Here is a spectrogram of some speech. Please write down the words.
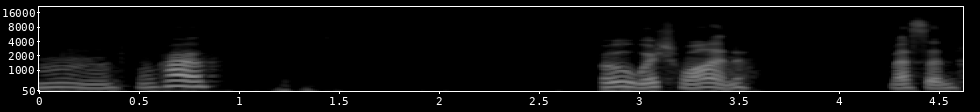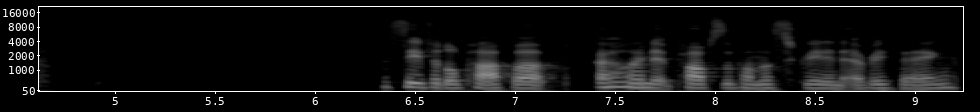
Mm, okay. Oh, which one? Messin. Let's see if it'll pop up. Oh, and it pops up on the screen and everything.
